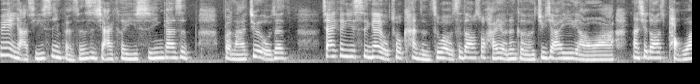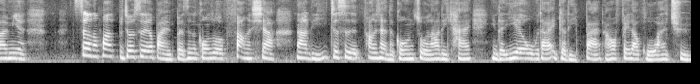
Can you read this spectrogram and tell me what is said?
因为雅琪是你本身是加医科医师，应该是本来就有在加医科医师应该有做看诊之外，我知道说还有那个居家医疗啊，那些都要跑外面。这样的话，不就是要把你本身的工作放下？那离就是放下你的工作，然后离开你的业务大概一个礼拜，然后飞到国外去。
